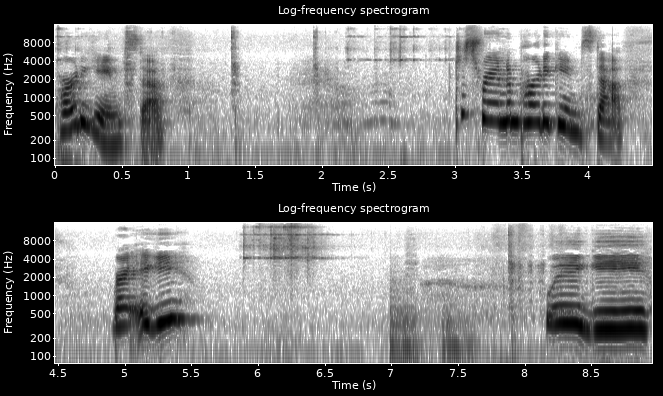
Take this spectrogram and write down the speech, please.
party game stuff. Just random party game stuff. Right, Iggy? Wiggy.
